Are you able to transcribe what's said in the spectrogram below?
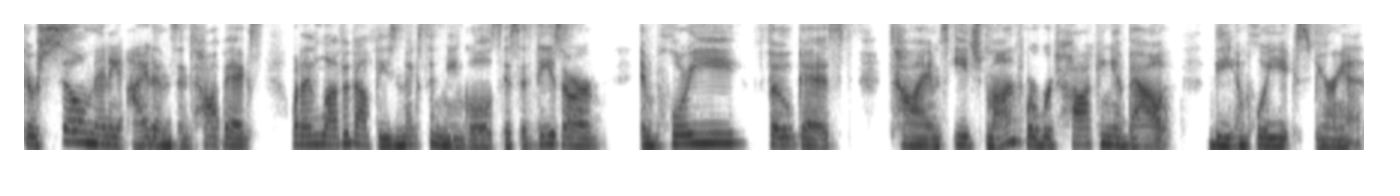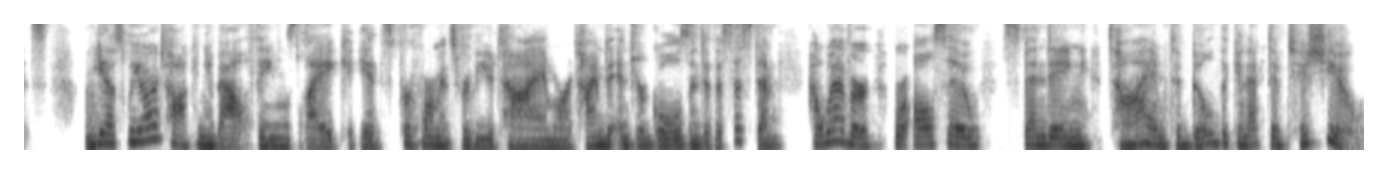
there's so many items and topics. What I love about these mix and mingles is that these are employee focused times each month where we're talking about the employee experience. Yes, we are talking about things like it's performance review time or time to enter goals into the system. However, we're also spending time to build the connective tissue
